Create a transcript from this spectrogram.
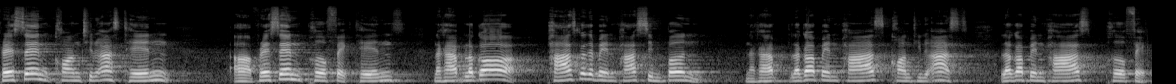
present continuous tense present perfect tense นะครับ แล้วก็ past ก็จะเป็น past simple นะครับ แล้วก็เป็น past continuous แล้วก็เป็น past perfect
